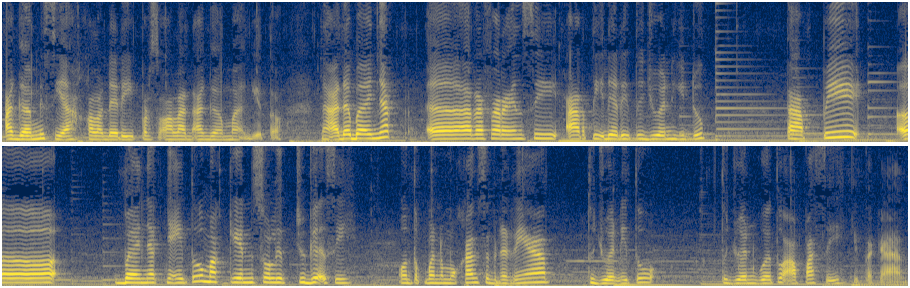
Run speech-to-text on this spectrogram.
agamis ya kalau dari persoalan agama gitu. Nah, ada banyak uh, referensi arti dari tujuan hidup, tapi uh, banyaknya itu makin sulit juga sih untuk menemukan sebenarnya tujuan itu tujuan gue tuh apa sih gitu kan.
